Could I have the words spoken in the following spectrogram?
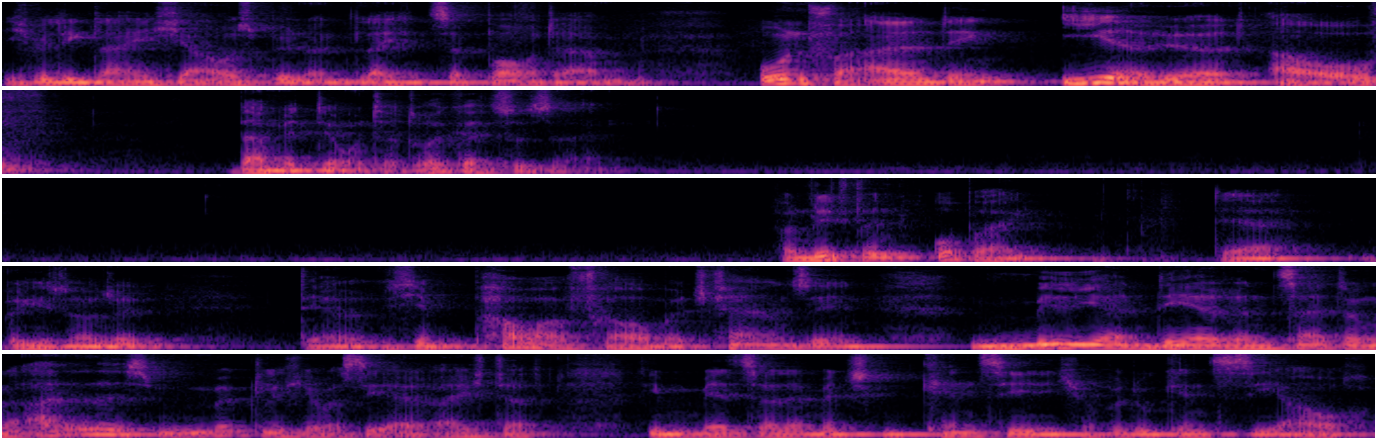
ich will die gleiche Ausbildung, den gleichen Support haben. Und vor allen Dingen, ihr hört auf, damit der Unterdrücker zu sein. Von Witwen Opa, der wirklich so eine, der bisschen Powerfrau mit Fernsehen, Milliardärin, Zeitungen, alles Mögliche, was sie erreicht hat. Die Mehrzahl der Menschen kennt sie, ich hoffe, du kennst sie auch.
